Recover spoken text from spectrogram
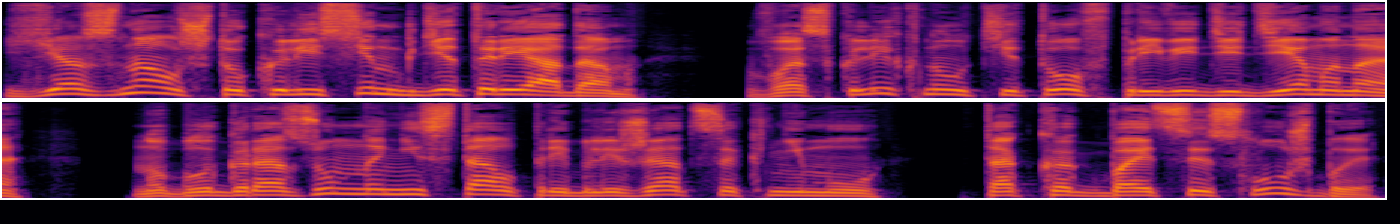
«Я знал, что Колесин где-то рядом!» — воскликнул Титов при виде демона, но благоразумно не стал приближаться к нему, так как бойцы службы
